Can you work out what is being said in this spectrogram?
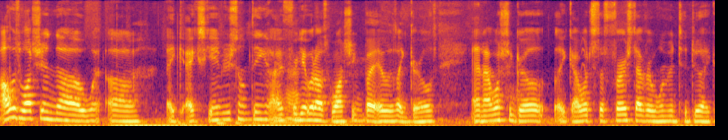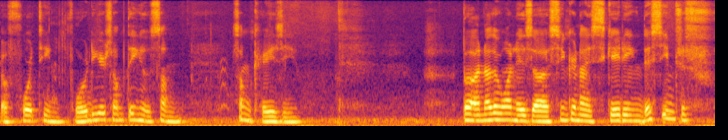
I was watching uh, uh, like X Games or something. I Uh-huh. forget what I was watching, but it was like girls, and I watched a girl like I watched the first ever woman to do like a fourteen forty or something. It was some, some crazy. But another one is uh, synchronized skating. This seems just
